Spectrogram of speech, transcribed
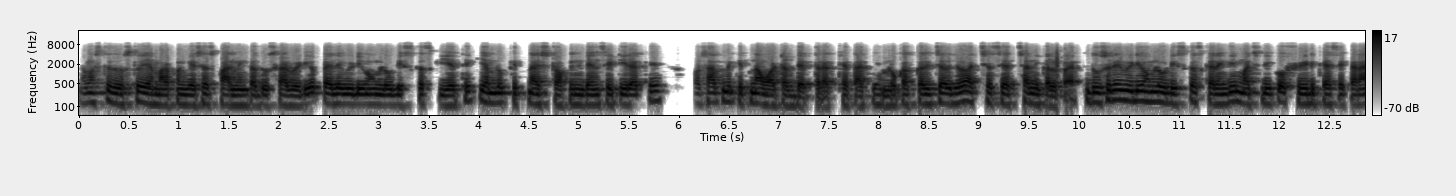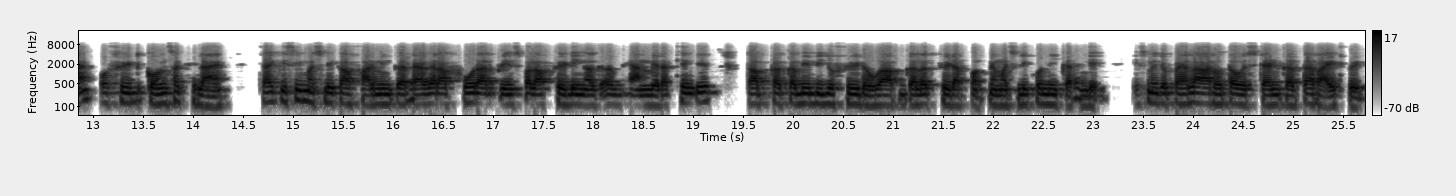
नमस्ते दोस्तों, ये हमारा पंगेसस फ़ार्मिंग का दूसरा वीडियो। पहले वीडियो में हम लोग डिस्कस किए थे कि हम लोग कितना स्टॉकिंग डेंसिटी रखें और साथ में कितना वाटर डेप्थ रखें ताकि हम लोग का कल्चर जो है अच्छे से अच्छा निकल पाए। दूसरे वीडियो हम लोग डिस्कस करेंगे मछली को फ़ीड कैसे कराएँ और फ़ीड कौन-सा खिलाएँ। चाहे किसी मछली का फ़ार्मिंग कर रहे हैं, अगर आप four R principle of feeding अगर ध्यान में रखेंगे, तो आपका कभी भी जो फ़ीड होगा, आप गलत फ़ीड आप अपने मछली को नहीं करेंगे। इसमें जो पहला आर होता है वो स्टैंड करता है राइट फ़ीड।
